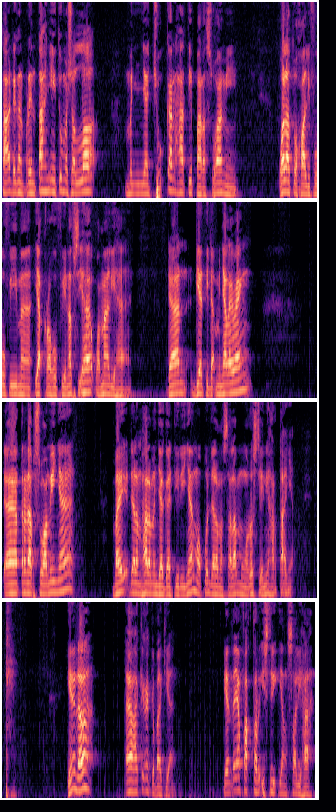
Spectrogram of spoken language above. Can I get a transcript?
Taat dengan perintahnya itu Masya Allah menyejukkan hati para suami. Wala tukhalifu yakrahu fi nafsiha wa dan dia tidak menyeleweng eh, terhadap suaminya baik dalam hal menjaga dirinya maupun dalam masalah mengurus ini hartanya. Ini adalah eh, hakikat kebahagiaan. Di antaranya faktor istri yang salihah.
